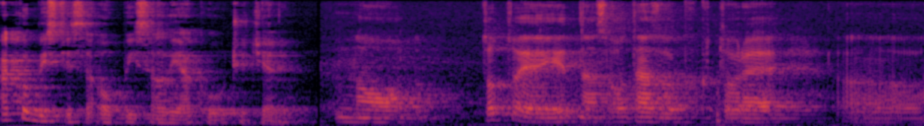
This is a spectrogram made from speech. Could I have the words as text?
Ako by ste sa opísali ako učiteľ? No, toto je jedna z otázok, ktoré uh,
